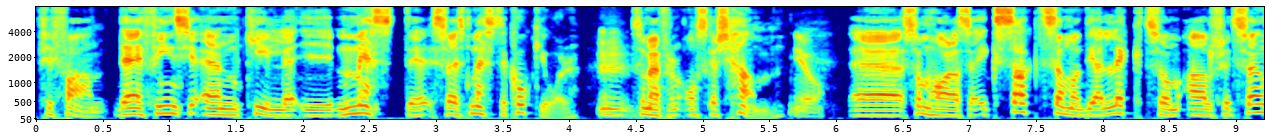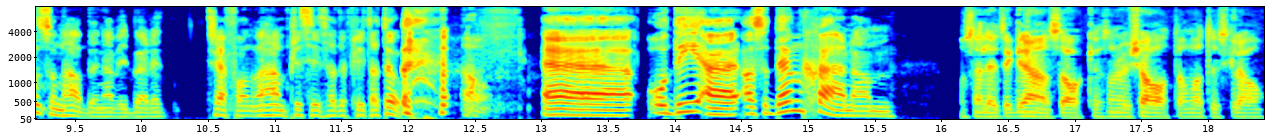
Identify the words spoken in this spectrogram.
För fan, det finns ju en kille i mäster, Sveriges Mästerkock i år, Mm. som är från Oskarshamn. Ja. Eh, som har alltså exakt samma dialekt som Alfred Svensson hade när vi började träffa honom, när han precis hade flyttat upp. Ja. Eh, och det är, alltså den stjärnan, Och sen lite grönsaker som du tjatade om att du skulle ha.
